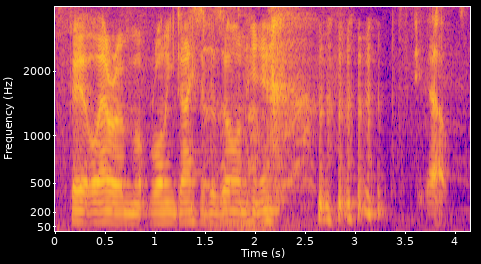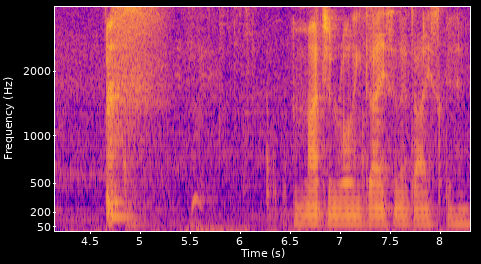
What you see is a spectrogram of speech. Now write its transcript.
Fatal error, rolling dice of his own here. Yeah. Imagine rolling dice in a dice game.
